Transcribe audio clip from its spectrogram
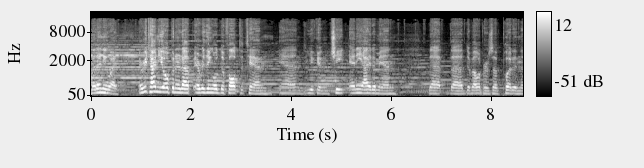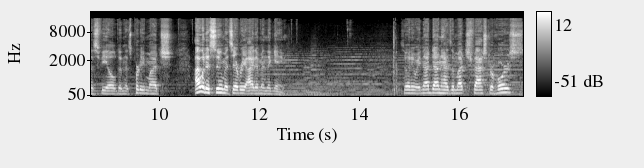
But anyway, every time you open it up, everything will default to 10, and you can cheat any item in that the developers have put in this field, and it's pretty much I would assume it's every item in the game. So anyway, Nadun has a much faster horse.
